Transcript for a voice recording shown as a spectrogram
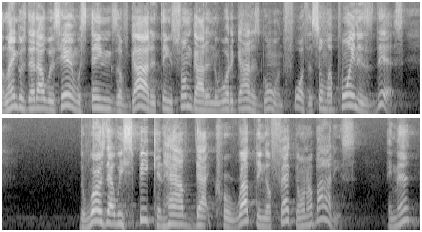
The language that I was hearing was things of God and things from God, and the word of God is going forth. And so my point is this the words that we speak can have that corrupting effect on our bodies. Amen?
